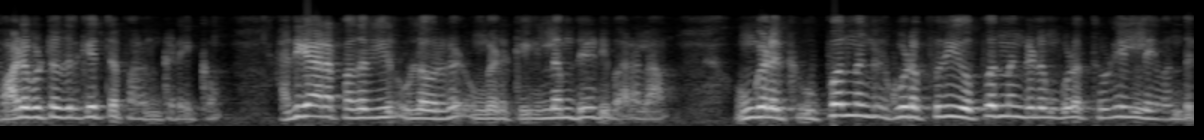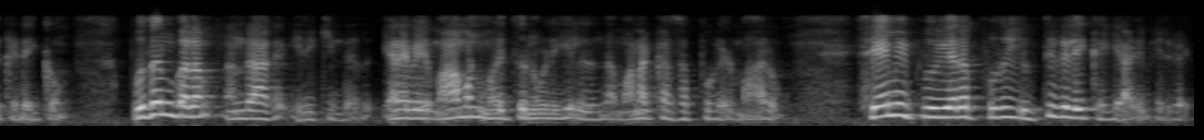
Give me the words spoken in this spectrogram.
பாடுபட்டதற்கேற்ற பலன் கிடைக்கும். அதிகார பதவியில் உள்ளவர்கள் உங்களுக்கு இல்லம் தேடி வரலாம். உங்களுக்கு ஒப்பந்தங்கள் கூட புதிய ஒப்பந்தங்களும் கூட தொழிலில் வந்து கிடைக்கும். புதன் பலம் நன்றாக இருக்கின்றது. எனவே மாமன் மைத்தன் வழியில் இருந்த மனக்கசப்புகள் மாறும். சேமிப்பு உயர புது யுக்திகளை கையாளுவீர்கள்.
